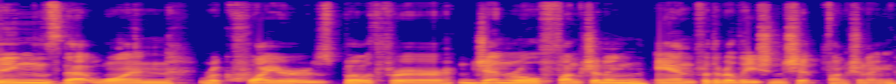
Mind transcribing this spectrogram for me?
things that one requires both for general functioning and for the relationship functioning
